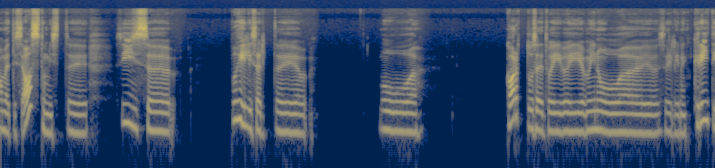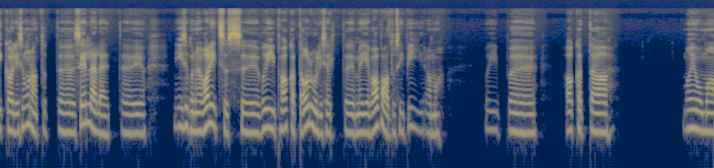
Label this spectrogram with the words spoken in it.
ametisse astumist, siis äh, põhiliselt äh, mu kartused või, või minu selline kriitika oli suunatud sellele, et niisugune valitsus võib hakata oluliselt meie vabadusi piirama, võib hakata mõjuma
